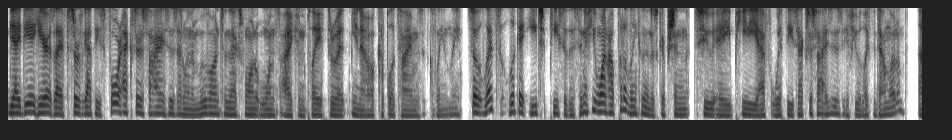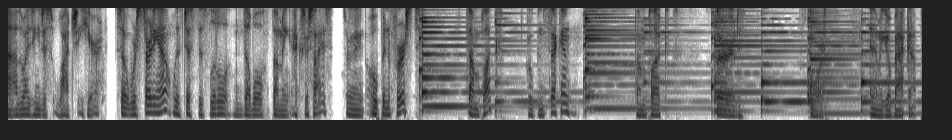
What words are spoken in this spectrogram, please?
The idea here is I've sort of got these four exercises. I'm going to move on to the next one once I can play through it, you know, a couple of times cleanly. So let's look at each piece of this. And if you want, I'll put a link in the description to a PDF with these exercises if you would like to download them. Uh, otherwise, you can just watch here. So we're starting out with just this little double thumbing exercise. So we're going to open first, thumb pluck, open second, thumb pluck, third, fourth, and then we go back up.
